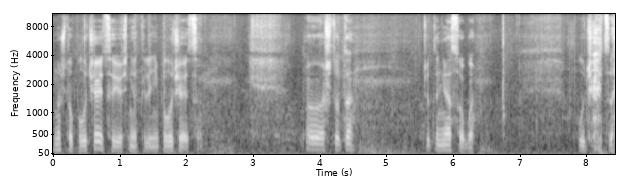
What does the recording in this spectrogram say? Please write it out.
Ну что, получается ее снять или не получается? Что-то что-то не особо получается.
